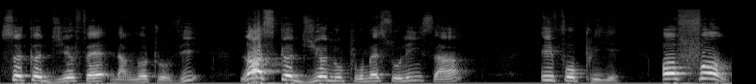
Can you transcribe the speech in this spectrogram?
ce que Dieu fait dans notre vie, lorsque Dieu nous promet, souligne ça, il faut prier. Au fond,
